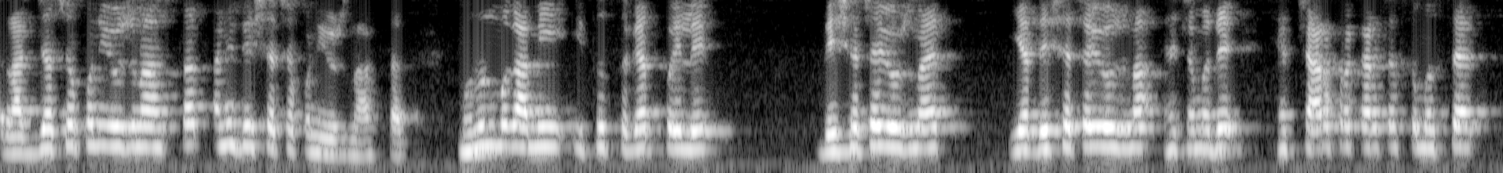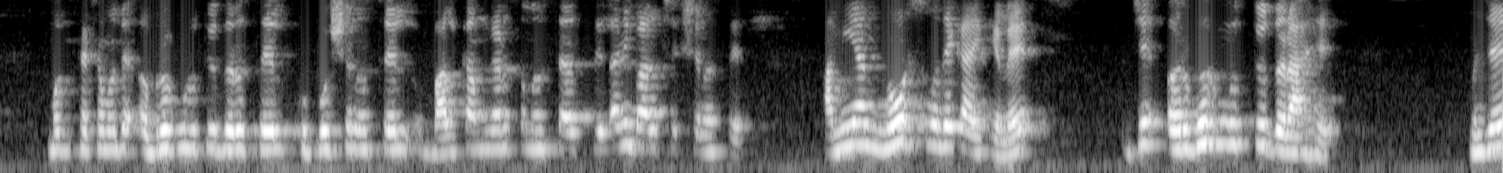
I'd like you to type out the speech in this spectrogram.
राज्याच्या पण योजना असतात आणि देशाच्या पण योजना असतात. म्हणून मग आम्ही इथं सगळ्यात पहिले देशाच्या योजना आहेत. या देशाच्या योजना ह्याच्यामध्ये ह्या चार प्रकारच्या समस्या आहेत. मग त्याच्यामध्ये अभ्रकृती दर असेल कुपोषण असेल बालकामगार समस्या असतील आणि बालशिक्षण असेल. आम्ही या नोट्समध्ये काय केलंय जे अर्भक मृत्यूदर आहे म्हणजे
